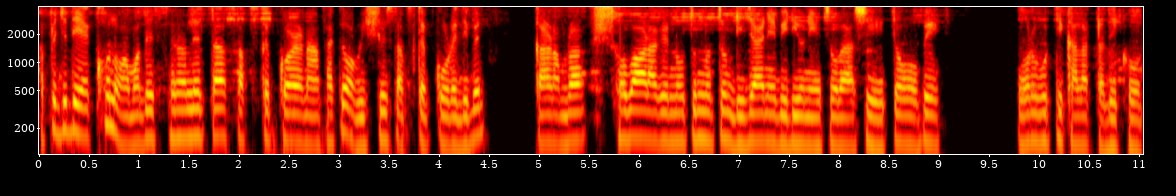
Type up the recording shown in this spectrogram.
আপনি যদি এখনও আমাদের চ্যানেলটা সাবস্ক্রাইব করা না থাকে, অবশ্যই সাবস্ক্রাইব করে দিবেন। কারণ আমরা সবার আগে নতুন নতুন ডিজাইনের ভিডিও নিয়ে চলে আসি। এটা হবে পরবর্তী কালারটা দেখুন।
